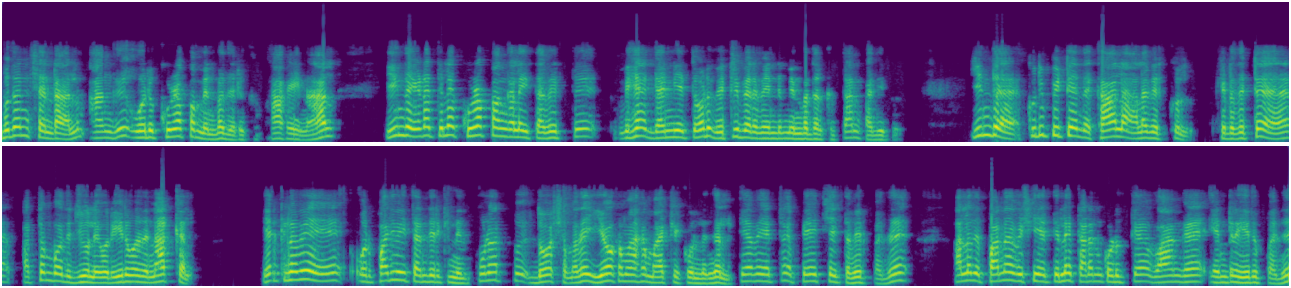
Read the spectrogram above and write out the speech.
புதன் சென்றாலும் அங்கு ஒரு குழப்பம் என்பது இருக்கும். ஆகையினால் இந்த இடத்துல குழப்பங்களை தவிர்த்து மிக கண்ணியத்தோடு வெற்றி பெற வேண்டும் என்பதற்குத்தான் பதிவு. இந்த குறிப்பிட்ட இந்த கால அளவிற்குள் கிட்டத்தட்ட பத்தொன்பது ஜூலை ஒரு இருபது நாட்கள் ஏற்கனவே ஒரு பதிவை தந்திருக்கின்றேன். புணர்ப்பு தோஷம் அதை யோகமாக மாற்றிக்கொள்ளுங்கள் தேவையற்ற பேச்சை தவிர்ப்பது அல்லது பண விஷயத்திலே கடன் கொடுக்க வாங்க என்று இருப்பது.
